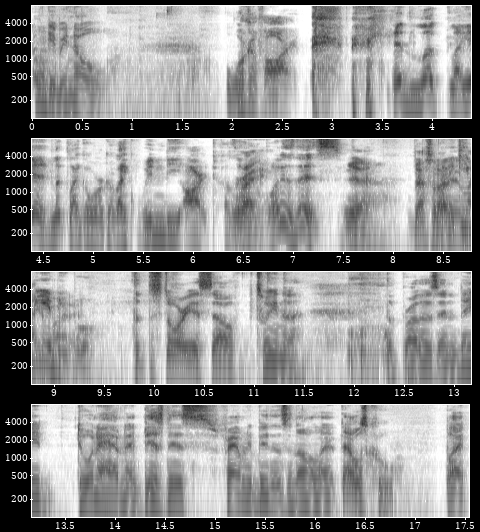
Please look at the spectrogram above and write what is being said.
Don't hmm. give me no work of art. It looked like yeah, it looked like a work of like windy art. I was like, Right. what is this? yeah, that's what Why I didn't keep like about people? it. The, the story itself between the the brothers and they doing having that business, family business, and all that. That was cool. But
